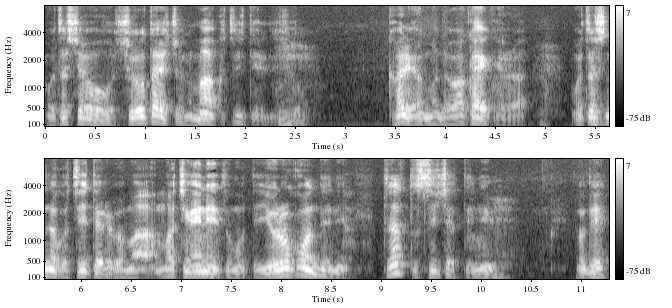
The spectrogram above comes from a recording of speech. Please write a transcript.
私は小隊長のマークついてるでしょ、彼はまだ若いから私の子ついてればまあ間違いねえと思って喜んでねピタッとついちゃってね、で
